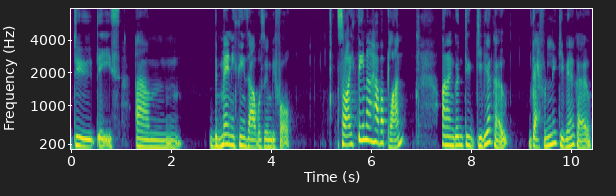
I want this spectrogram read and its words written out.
do these um, the many things I was doing before. So I think I have a plan and I'm going to give it a go, definitely give it a go,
